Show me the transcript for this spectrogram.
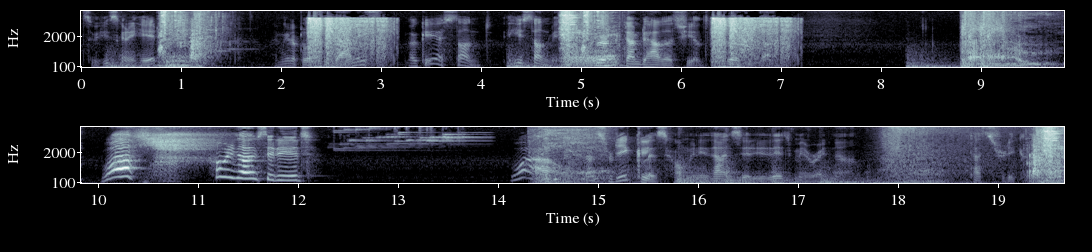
So he's gonna hit. I'm gonna block the damage. Okay, I stunned. He stunned me. Perfect time to have that shield. Perfect time. What? How many times did it? Wow, that's ridiculous how many times did it hit me right now? That's ridiculous.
